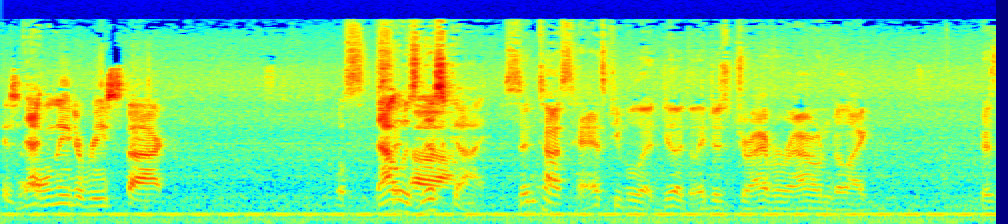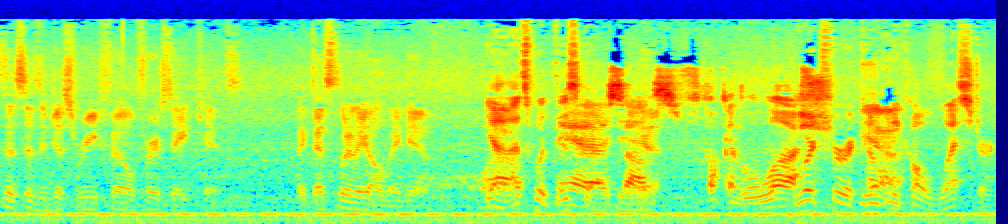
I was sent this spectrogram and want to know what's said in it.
is That- only to restock. well, That was this Uh, guy. Cintas has people that do it. They just drive around to like businesses and just refill first aid kits. Like that's literally all they do. Yeah, that's what this yeah, guy that did. sounds fucking lush. He worked for a company Yeah. called Western.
